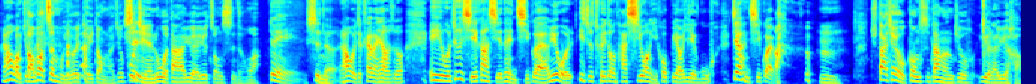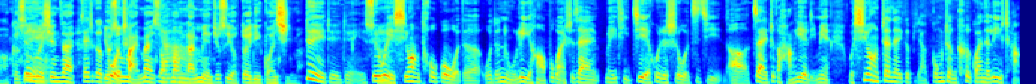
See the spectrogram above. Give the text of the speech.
然后我就搞不好政府也会推动了。就过几年，如果大家越来越重视的话，对，是的。然后我就开玩笑说：“哎，我这个斜杠斜的很奇怪啊，因为我一直推动他，希望以后不要验屋，这样很奇怪吧？” 嗯，就大家有共识，当然就越来越好啊。可是因为现在在这个有时候买卖双方难免就是有对立关系嘛。对对对，所以我也希望透过我的我的努力哈，不管是在媒体界或者是我自己呃，在这个行业里面，我希望站在一个比较公正客观的立场，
